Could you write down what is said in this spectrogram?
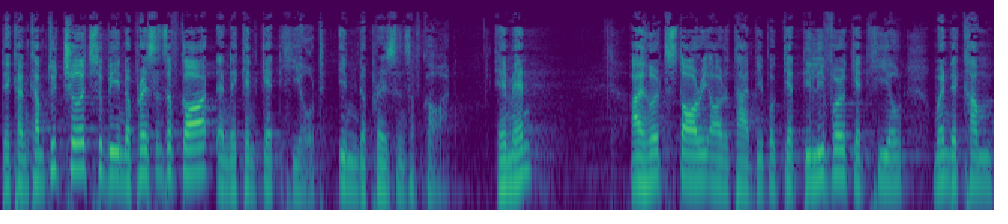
they can come to church to be in the presence of God and they can get healed in the presence of God. Amen. I heard story all the time. People get delivered, get healed when they come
